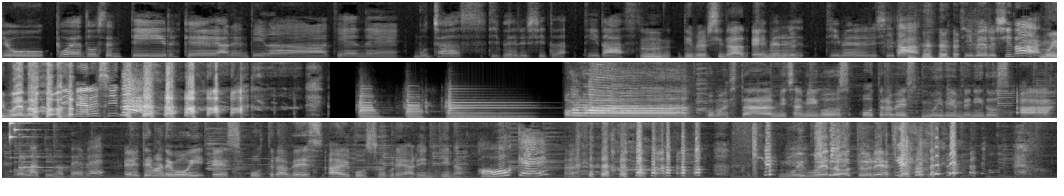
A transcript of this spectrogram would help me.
Yo puedo sentir que Argentina tiene muchas diversidades. Mm, diversidad en... Diver- diversidad. diversidad. Muy bueno. Diversidad. Hola. ¿Cómo están mis amigos? Otra vez muy bienvenidos a... Latino TV. El tema de hoy es otra vez algo sobre Argentina. Ok. Muy bueno tu reacción.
